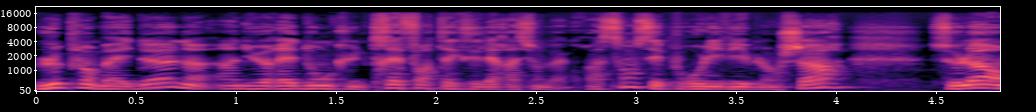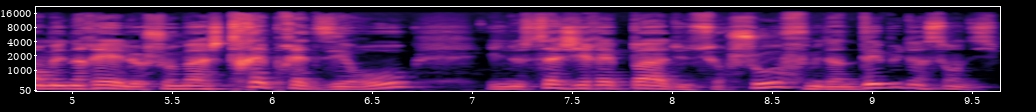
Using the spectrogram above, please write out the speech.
Le plan Biden induirait donc une très forte accélération de la croissance et pour Olivier Blanchard, cela emmènerait le chômage très près de zéro. Il ne s'agirait pas d'une surchauffe, mais d'un début d'incendie.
